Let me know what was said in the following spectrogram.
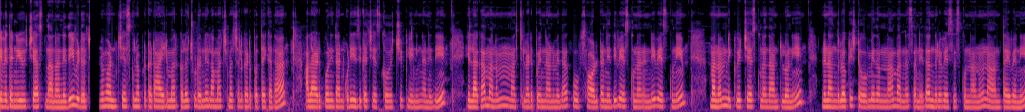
ఏ విధంగా యూజ్ చేస్తున్నాను అనేది వంట చేసుకున్నప్పుడు గట్రా ఆయిల్ మరకలు చూడండి ఇలా మచ్చ మచ్చలు గడిపోతాయి కదా. అలా ఆడిపోయిన దాన్ని కూడా ఈజీగా చేసుకోవచ్చు క్లీనింగ్ అనేది. ఇలాగా మనం మచ్చలు ఆడిపోయిన దాని మీద సాల్ట్ అనేది వేసుకున్నానండి. వేసుకుని మనం లిక్విడ్ చేసుకున్న దాంట్లోని నేను అందులోకి స్టవ్ మీద ఉన్న బర్నర్స్ అనేది అందులో వేసేసుకున్నాను నా అంత ఇవని.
